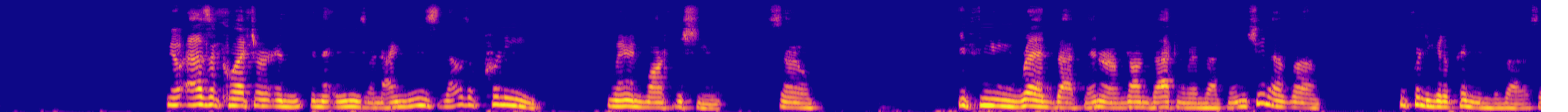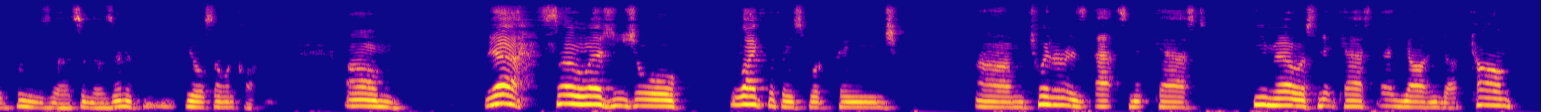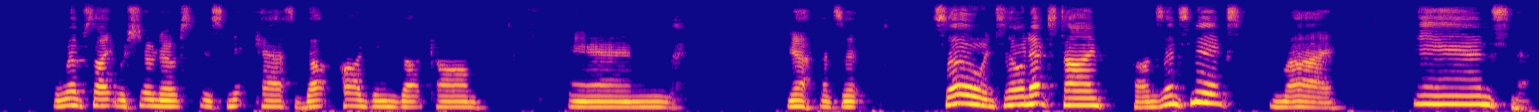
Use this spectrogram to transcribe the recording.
you know, as a collector in, in the 80s or 90s, that was a pretty landmark issue. So if you read back then or have gone back and read back then, you should have uh, some pretty good opinions about it. So please uh, send those in if you feel so inclined. Um, yeah, so as usual, like the Facebook page. Um, Twitter is at Sniktcast. Email is sniktcast at yahoo.com. The website with show notes is sniktcast.podbean.com. And yeah, that's it. So until next time, hugs and snicks. Bye. And snap.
